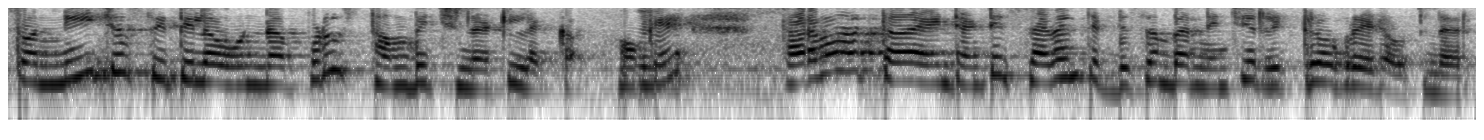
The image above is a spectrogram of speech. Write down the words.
సో నీచ స్థితిలో ఉన్నప్పుడు స్తంభించినట్లు లెక్క. ఓకే? తర్వాత ఏంటంటే సెవెంత్ డిసెంబర్ నుంచి రిట్రోగ్రేడ్ అవుతున్నారు.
